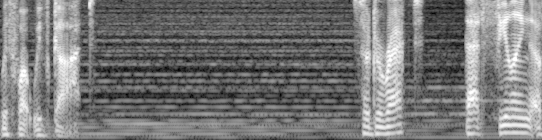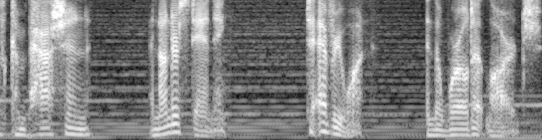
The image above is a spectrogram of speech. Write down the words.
with what we've got. So direct that feeling of compassion and understanding to everyone in the world at large.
